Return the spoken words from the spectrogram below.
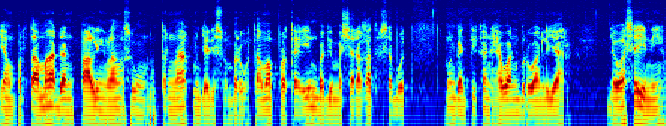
Yang pertama dan paling langsung, ternak menjadi sumber utama protein bagi masyarakat tersebut, menggantikan hewan buruan liar. Dewasa ini,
